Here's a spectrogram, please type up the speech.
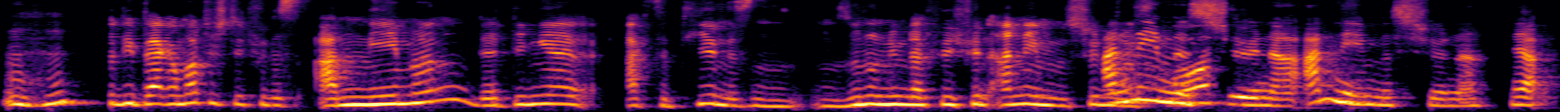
Mhm. Die Bergamotte steht für das Annehmen der Dinge. Akzeptieren ist ein, ein Synonym dafür. Ich finde, Annehmen ist schöner. Annehmen ist schöner. Annehmen ist schöner. Ja.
